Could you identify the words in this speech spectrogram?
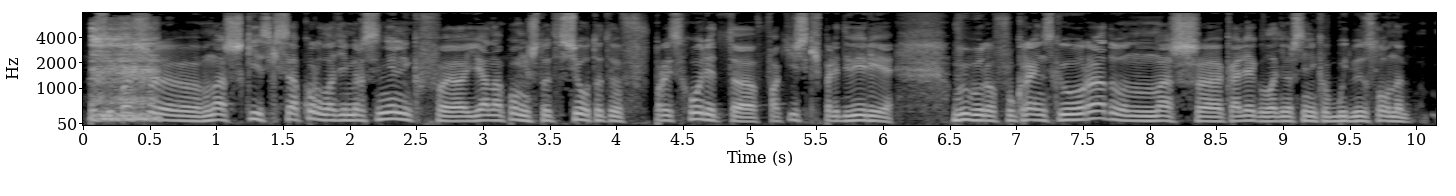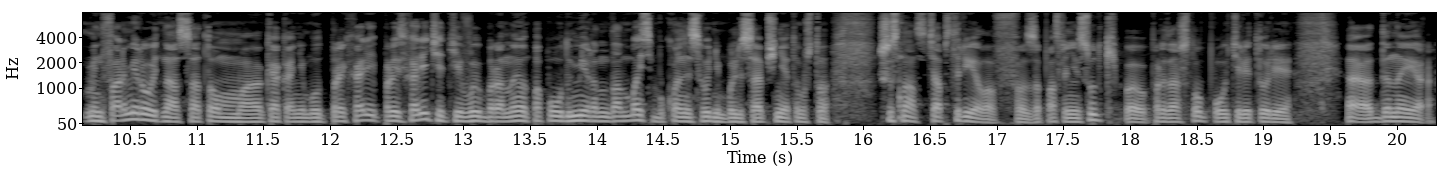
Спасибо большое. Наш киевский САПКОР Владимир Синельников. Я напомню, что это все вот это происходит э, фактически в преддверии выборов в Украинскую Раду. Наш э, коллега Владимир Синельников будет, безусловно, информировать нас о том, э, как они будут происходить, происходить эти выборы. Ну и вот по поводу мира на Донбассе буквально сегодня были сообщения о том, что 16 обстрелов за последние сутки произошло по территории ДНР.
